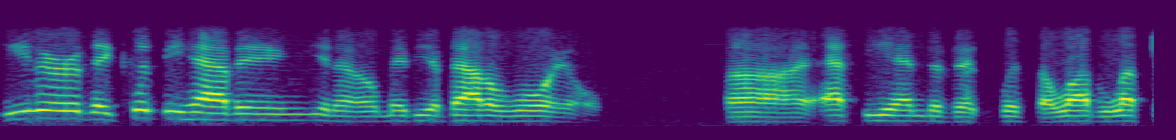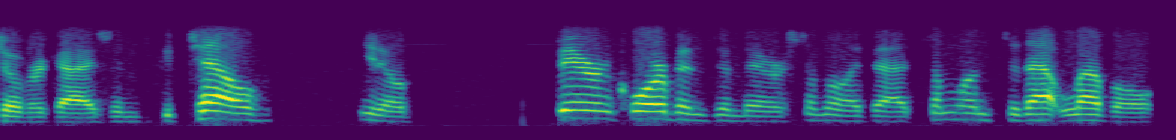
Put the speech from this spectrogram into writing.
Either they could be having, you know, maybe a battle royal uh, at the end of it with a lot of leftover guys, and you could tell, you know, Baron Corbin's in there or something like that, someone to that level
